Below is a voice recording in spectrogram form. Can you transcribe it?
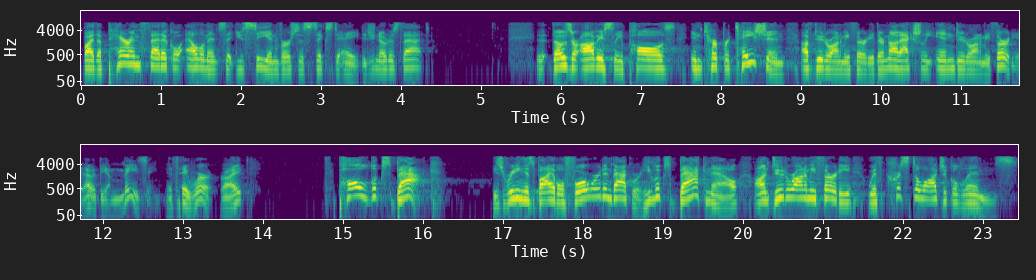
by the parenthetical elements that you see in verses 6 to 8. Did you notice that? Those are obviously Paul's interpretation of Deuteronomy 30. They're not actually in Deuteronomy 30. That would be amazing if they were, right? Paul looks back He's reading his Bible forward and backward. He looks back now on Deuteronomy 30 with Christological lens.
